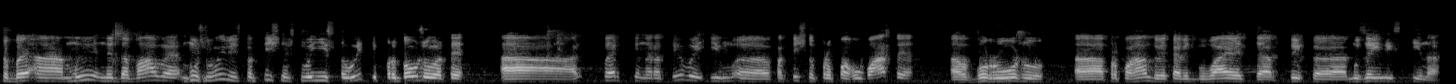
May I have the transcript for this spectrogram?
щоб а, ми не давали можливість фактично в своїй столиці продовжувати а, експертські наративи і е, фактично пропагувати а, ворожу а, пропаганду, яка відбувається в цих е, музейних стінах.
